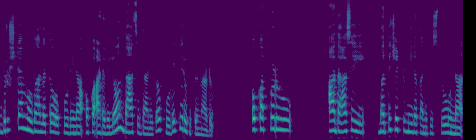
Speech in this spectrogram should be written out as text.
దృష్టమృగాలతో కూడిన ఒక అడవిలో దాసి దానితో కూడి తిరుగుతున్నాడు. ఒకప్పుడు ఆ దాసి మద్ది చెట్టు మీద కనిపిస్తూ ఉన్న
